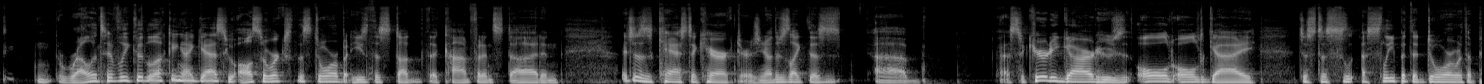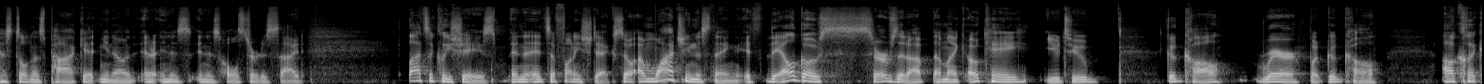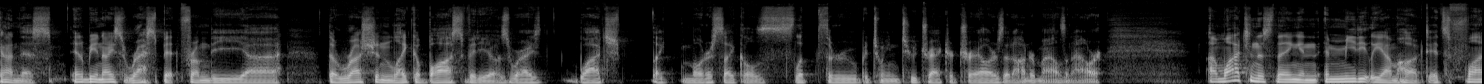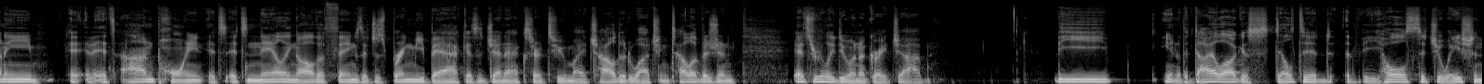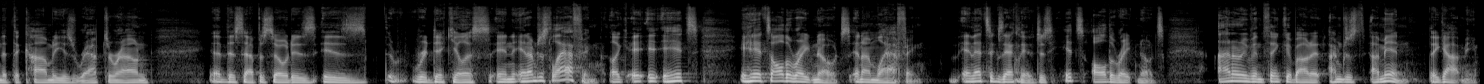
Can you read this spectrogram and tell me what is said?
relatively good looking, I guess, who also works at the store, but he's the stud, the confident stud. And it's just a cast of characters. You know, there's like this uh, security guard who's old, old guy, just asleep at the door with a pistol in his pocket, you know, in his in his holster at his side. Lots of cliches, and it's a funny shtick. So I'm watching this thing. It's the algo serves it up. I'm like, okay, YouTube, good call, rare but good call. I'll click on this. It'll be a nice respite from the uh, the Russian like a boss videos where I watch like motorcycles slip through between two tractor trailers at 100 miles an hour. I'm watching this thing and immediately I'm hooked. It's funny, it, it's on point, it's it's nailing all the things that just bring me back as a Gen Xer to my childhood watching television. It's really doing a great job. The you know the dialogue is stilted. The whole situation that the comedy is wrapped around uh, this episode is is ridiculous, and and I'm just laughing. Like it, it hits it hits all the right notes, and I'm laughing, and that's exactly it. It just hits all the right notes. I don't even think about it. I'm just, I'm in. They got me.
